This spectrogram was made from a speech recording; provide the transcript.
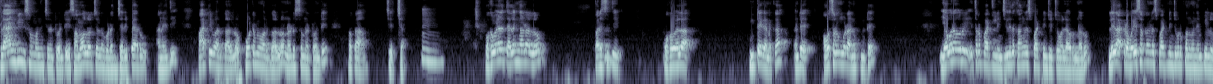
ప్లాన్ బికి సంబంధించినటువంటి సమాలోచనలు కూడా జరిపారు అనేది పార్టీ వర్గాల్లో కూటమి వర్గాల్లో నడుస్తున్నటువంటి ఒక చర్చ. ఒకవేళ తెలంగాణలో పరిస్థితి ఒకవేళ ఉంటే గనక అంటే అవసరం కూడా అనుకుంటే ఎవరెవరు ఇతర పార్టీల నుంచి లేదా కాంగ్రెస్ పార్టీ నుంచి వచ్చే వాళ్ళు ఎవరున్నారు లేదా అక్కడ వైఎస్ఆర్ కాంగ్రెస్ పార్టీ నుంచి కూడా కొంతమంది ఎంపీలు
